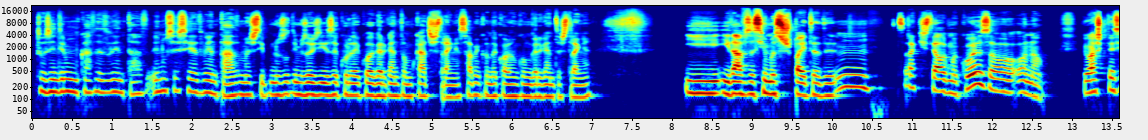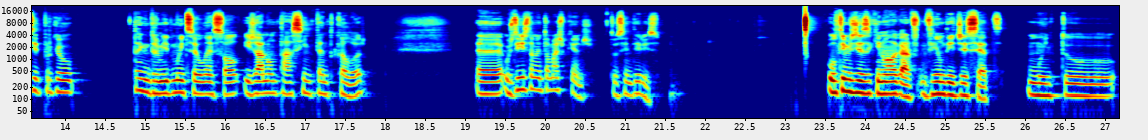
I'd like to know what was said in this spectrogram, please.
estou a sentir-me um bocado adoentado. Eu não sei se é adoentado, mas tipo, nos últimos dois dias acordei com a garganta um bocado estranha. Sabem quando acordam com garganta estranha? E, e dá-vos assim uma suspeita de hum, será que isto é alguma coisa ou, ou não? Eu acho que tem sido porque eu tenho dormido muito sem o lençol e já não está assim tanto calor. Uh, os dias também estão mais pequenos. Estou a sentir isso. Últimos dias aqui no Algarve vi um DJ set muito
